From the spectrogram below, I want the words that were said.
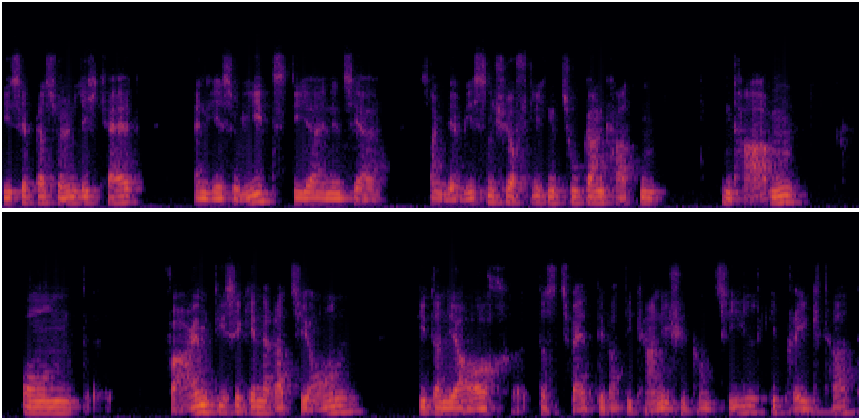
diese Persönlichkeit, ein Jesuit, die ja einen sehr, sagen wir, wissenschaftlichen Zugang hatten und haben. Und vor allem diese Generation, die dann ja auch das Zweite Vatikanische Konzil geprägt hat,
